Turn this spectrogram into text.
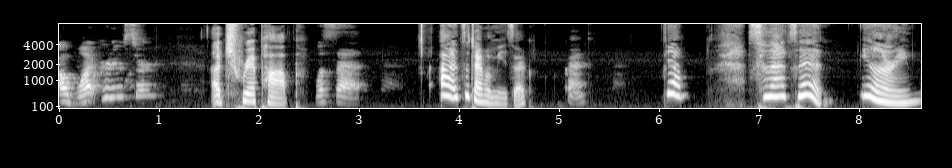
A what producer? A trip hop. What's that? Ah, it's a type of music. Okay. Yeah. So that's it. Hillary,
